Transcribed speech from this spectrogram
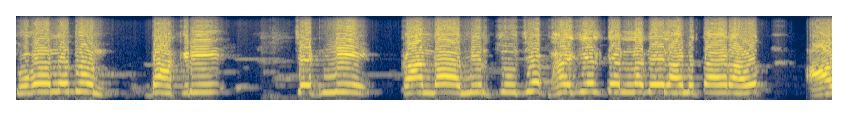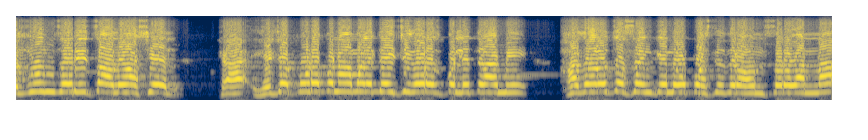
तुगामधून भाकरी चटणी कांदा मिरचू जे पाहिजे त्यांना द्यायला आम्ही तयार आहोत. अजून जरी चालू असेल ह्या- ह्याच्या पुढे पण आम्हाला द्यायची गरज पडली तर आम्ही हजारोच्या संख्येने उपस्थित राहून सर्वांना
